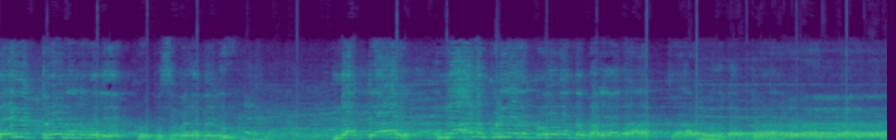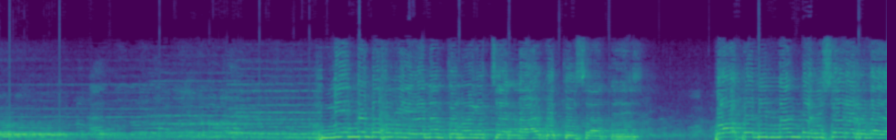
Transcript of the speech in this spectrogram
ದಯವಿಟ್ಟು ನನ್ನ ಮೇಲೆ ಕೋಪಿಸಿಕೊಳ್ಳಬೇಡಿ. ಡಾಕ್ಟರ್, ನಾನು ಕುಡಿಯೋದಕ್ಕೂ ಒಂದು ಬಲವಾದ ಕಾರಣವಿದೆ ಡಾಕ್ಟರ್. ನಿನ್ನ ನೋವು ಏನಂತ ನನಗೆ ಚೆನ್ನಾಗಿ ಗೊತ್ತು ಶಾಂತೇಶ್. ಪಾಪ ನಿನ್ನಂತ ವಿಶಾಲ ಹೃದಯ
